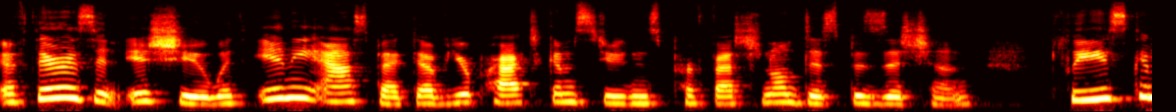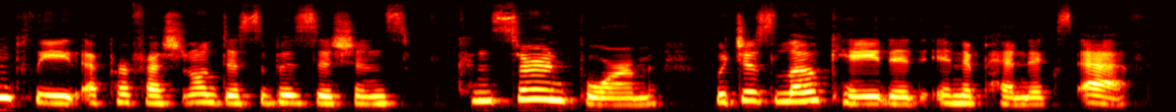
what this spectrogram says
If there is an issue with any aspect of your practicum student's professional disposition, please complete a professional dispositions concern form which is located in Appendix F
